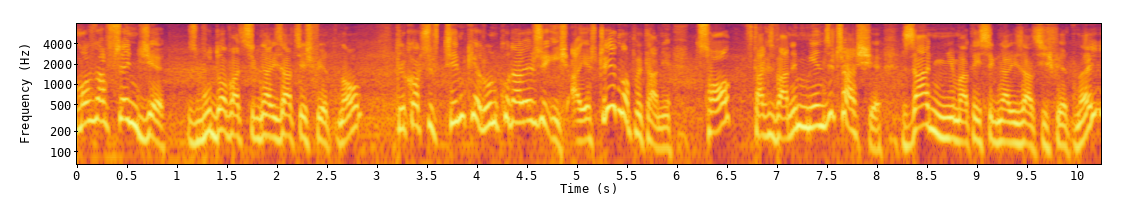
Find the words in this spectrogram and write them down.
można wszędzie zbudować sygnalizację świetną, tylko czy w tym kierunku należy iść? A jeszcze jedno pytanie. Co w tak zwanym międzyczasie? Zanim nie ma tej sygnalizacji świetnej,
